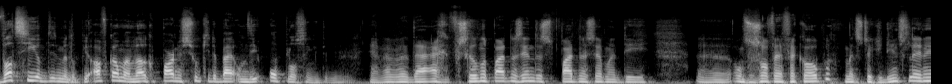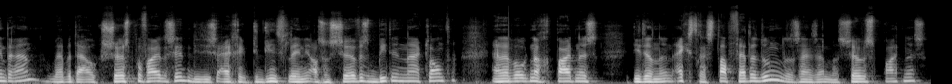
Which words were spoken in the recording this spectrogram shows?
wat zie je op dit moment op je afkomen en welke partners zoek je erbij om die oplossingen te bieden? Ja, we hebben daar eigenlijk verschillende partners in. Dus partners zeg maar, die uh, onze software verkopen met een stukje dienstverlening eraan. We hebben daar ook service providers in, die dus eigenlijk die dienstverlening als een service bieden naar klanten. En we hebben ook nog partners die dan een extra stap verder doen. Dat zijn zeg maar service partners.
